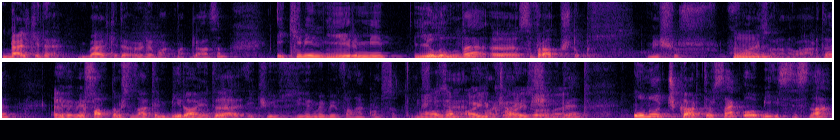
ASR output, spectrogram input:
Belki de, belki de öyle bakmak lazım. 2020 yılında e, 0.69 meşhur faiz oranı vardı. E, ve patlamıştı. Zaten bir ayda 220 bin falan konu satılmıştı. Muazzam aylık acayip faiz oranı, evet. Onu çıkartırsak o bir istisna.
